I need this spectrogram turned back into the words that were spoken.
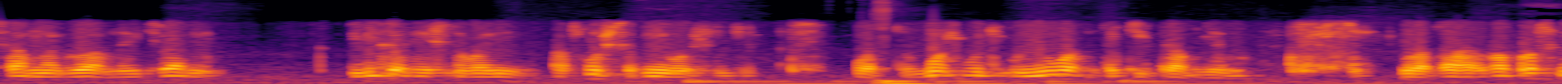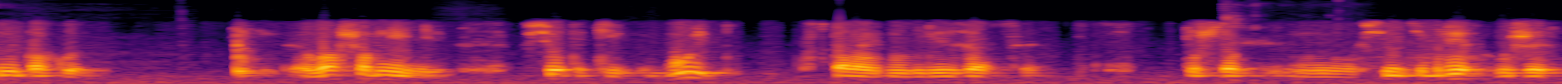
самое главное, ветераны Великой Отечественной войны, обслуживаются в него очереди. Вот, может быть, у него такие проблемы. Вот, а вопрос у меня такой. Ваше мнение, все-таки будет вторая мобилизация? Потому что в сентябре уже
